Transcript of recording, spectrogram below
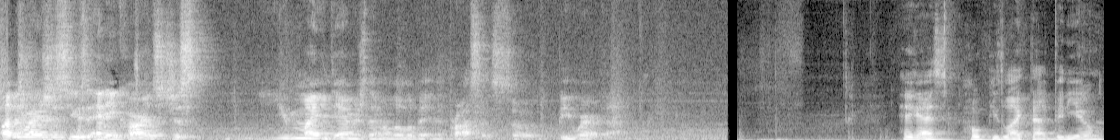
otherwise, just use any cards, just you might damage them a little bit in the process, so beware of that. Hey guys, hope you liked that video.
